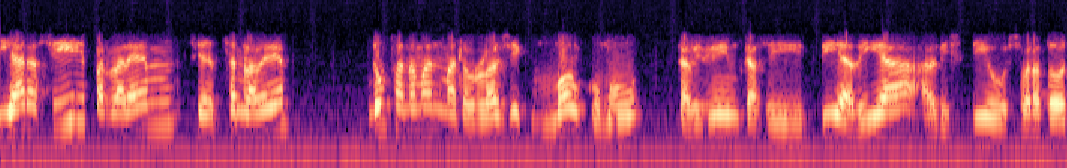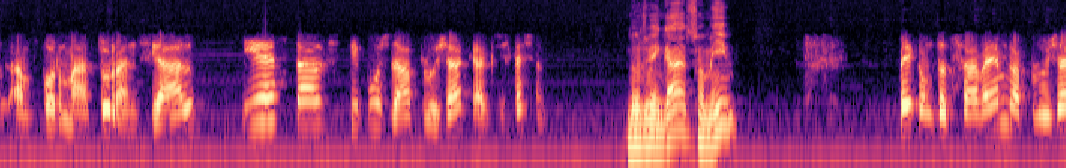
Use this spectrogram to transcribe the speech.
I ara sí, parlarem, si et sembla bé, d'un fenomen meteorològic molt comú que vivim quasi dia a dia, a l'estiu sobretot en forma torrencial, i és dels tipus de pluja que existeixen. Doncs vinga, som-hi. Bé, com tots sabem, la pluja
